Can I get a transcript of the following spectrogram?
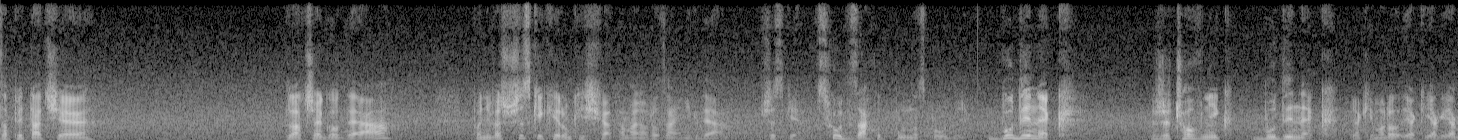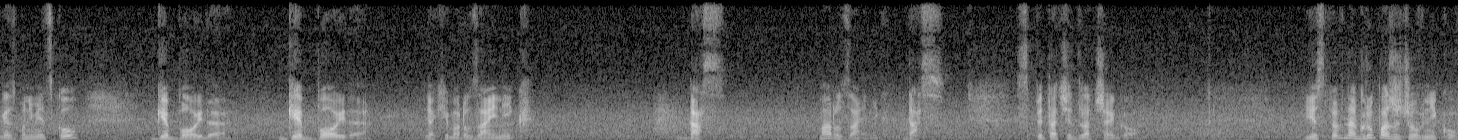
Zapytacie, dlaczego der? Ponieważ wszystkie kierunki świata mają rodzajnik der. Wszystkie. Wschód, zachód, północ, południe. Budynek. Rzeczownik budynek. Jaki ma, jak, jak, jak jest po niemiecku? Gebäude. Gebäude. Jaki ma rodzajnik? Das. Ma rodzajnik das. Spytacie dlaczego? Jest pewna grupa rzeczowników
